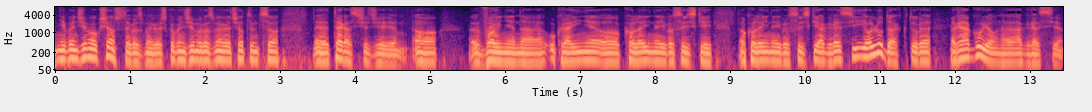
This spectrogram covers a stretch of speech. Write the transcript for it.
nie będziemy o książce rozmawiać, tylko będziemy rozmawiać o tym, co e, teraz się dzieje, o wojnie na Ukrainie, o kolejnej rosyjskiej, o kolejnej rosyjskiej agresji i o ludach, które reagują na agresję.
